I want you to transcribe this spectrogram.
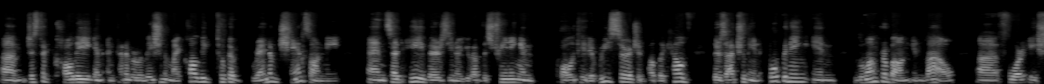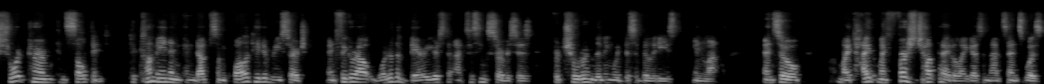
um, just a colleague and, and kind of a relation of my colleague took a random chance on me and said, hey, there's, you know, you have this training in qualitative research and public health. There's actually an opening in Luang Prabang in Laos uh, for a short-term consultant to come in and conduct some qualitative research and figure out what are the barriers to accessing services for children living with disabilities in Laos. And so my title, my first job title, I guess, in that sense, was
